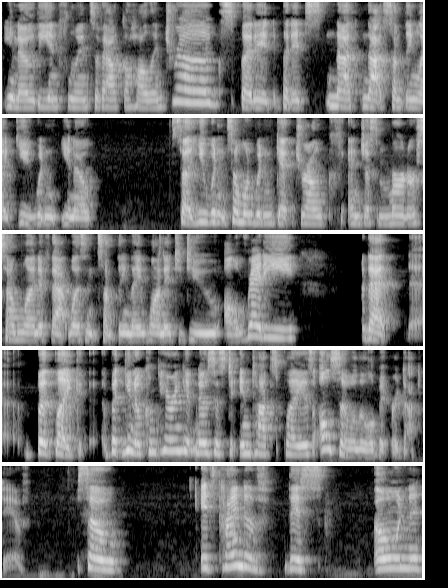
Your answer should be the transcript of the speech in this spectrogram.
you know the influence of alcohol and drugs but it but it's not not something like you wouldn't you know So you wouldn't someone wouldn't get drunk and just murder someone if that wasn't something they wanted to do already. That uh, but like but you know comparing hypnosis to intox play is also a little bit reductive. So it's kind of this own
